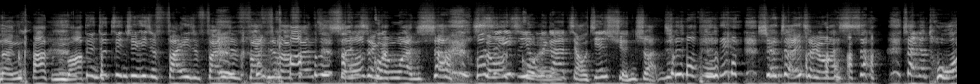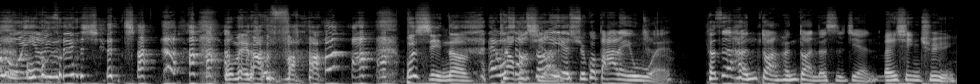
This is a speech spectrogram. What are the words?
能看吗？对，你就进去一直翻，一直翻，一直翻，一直翻，翻翻整个晚上，或是一直用那个脚尖旋转，就是 旋转一整个晚上，像一个陀螺一样在旋转。我没办法，不行了。哎、欸，我小时候也学过芭蕾舞、欸，哎。可是很短很短的时间，没兴趣。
